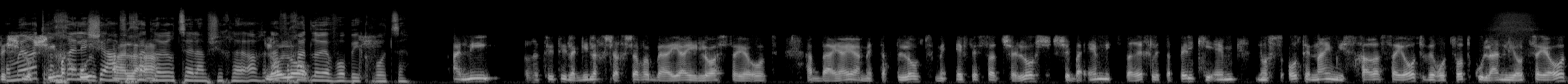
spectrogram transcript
ו-30 אומרת אחוז רחלי שאף אחד העלאה. לא ירצה להמשיך, לא, אף לא. אחד לא יבוא בעקבות זה. אני רציתי להגיד לך שעכשיו הבעיה היא לא הסייעות, הבעיה היא המטפלות מ-0 עד 3, שבהן נצטרך לטפל כי הן נושאות עיניים לשכר הסייעות ורוצות כולן להיות סייעות,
